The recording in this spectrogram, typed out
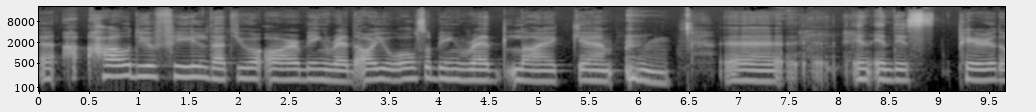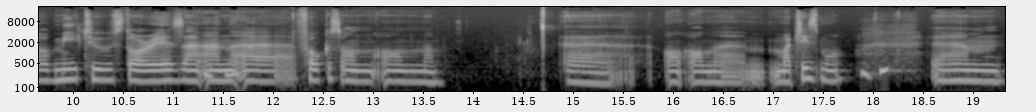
Uh, how do you feel that you are being read? Are you also being read like um, uh, in in this period of Me Too stories and uh, focus on on um, uh, on, on uh, machismo? Um,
